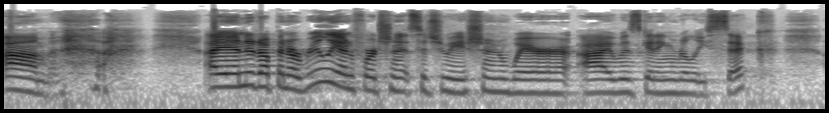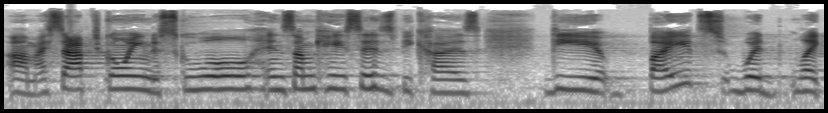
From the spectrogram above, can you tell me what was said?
um, I ended up in a really unfortunate situation where I was getting really sick. Um, I stopped going to school in some cases because the bites would, like,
